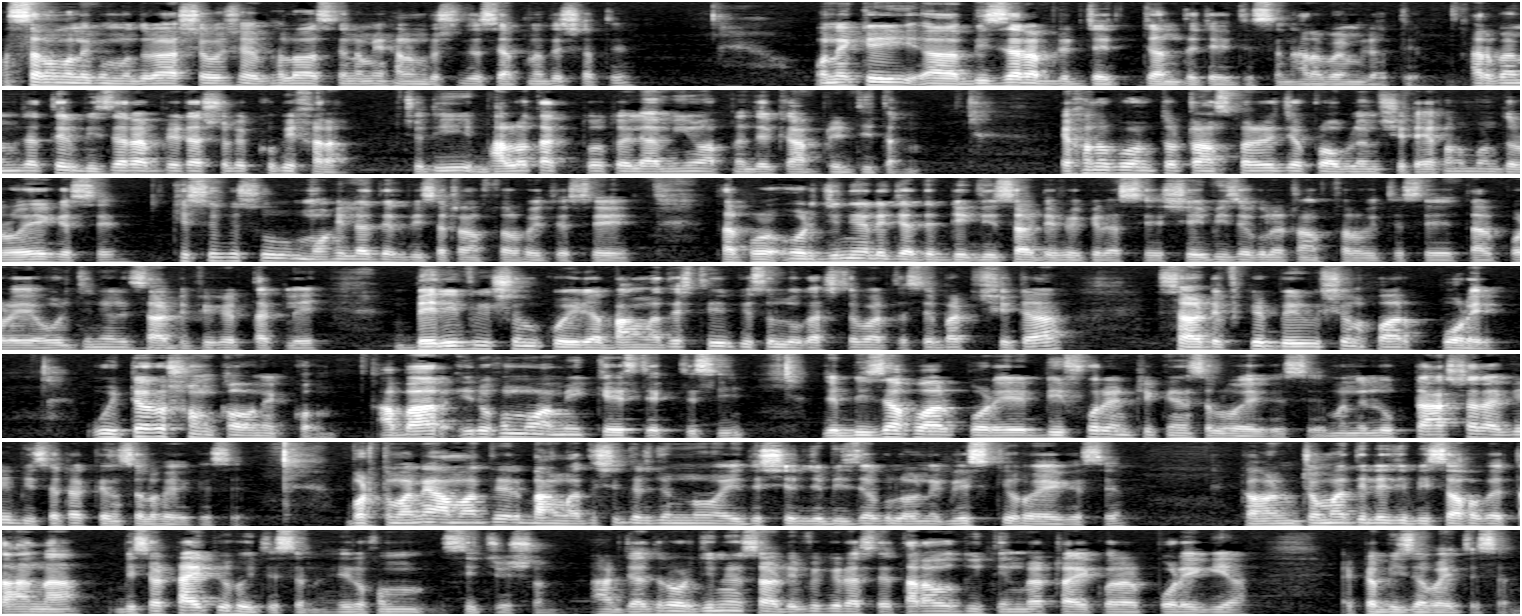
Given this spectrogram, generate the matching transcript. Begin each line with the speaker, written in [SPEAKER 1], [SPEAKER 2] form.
[SPEAKER 1] আসসালামু আলাইকুম বন্ধুরা, আশা সবাই ভালো আছেন। আমি হারুন রশিদ আছি আপনাদের সাথে। অনেকেই ভিসার আপডেট জানতে চাইতেছেন আরব আমিরাতে। আরব আমিরাতের ভিসার আপডেট আসলে খুবই খারাপ। যদি ভালো থাকতো, তাহলে আমিও আপনাদেরকে আপডেট দিতাম। এখনও পর্যন্ত ট্রান্সফারের যে প্রবলেম সেটা এখনও পর্যন্ত রয়ে গেছে। কিছু কিছু মহিলাদের ভিসা ট্রান্সফার হইতেছে। তারপর অরিজিনালি যাদের ডিগ্রি সার্টিফিকেট আছে, সেই ভিসাগুলো ট্রান্সফার হইতেছে। তারপরে অরিজিনালি সার্টিফিকেট থাকলে ভেরিফিকেশন কইরা বাংলাদেশ থেকে কিছু লোক আসতে পারতেছে। বাট সেটা সার্টিফিকেট ভেরিফিকেশন হওয়ার পরে ওইটারও সংখ্যা অনেক কম। আবার এরকমও আমি কেস দেখতেছি যে ভিসা হওয়ার পরে বিফোর এন্ট্রি ক্যান্সেল হয়ে গেছে মানে লোকটা আসার আগে ভিসাটা ক্যান্সেল হয়ে গেছে। বর্তমানে আমাদের বাংলাদেশিদের জন্য এই দেশের যে ভিসাগুলো অনেক রিস্কি হয়ে গেছে, কারণ জমা দিলে যে ভিসা হবে তা না ভিসা টাইপই হইতেছে না এরকম সিচুয়েশন আর যাদের অরিজিনাল সার্টিফিকেট আছে তারাও দুই তিনবার ট্রাই করার পরে গিয়া একটা ভিসা পাইতেছেন।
